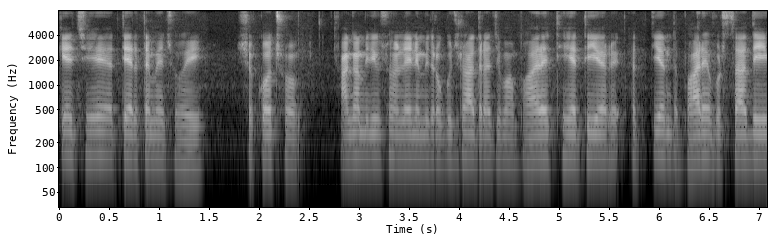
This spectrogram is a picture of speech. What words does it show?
કે જે અત્યારે તમે જોઈ શકો છો. આગામી દિવસોને લઈને મિત્રો ગુજરાત રાજ્યમાં ભારેથી અત્યારે અત્યંત ભારે વરસાદી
